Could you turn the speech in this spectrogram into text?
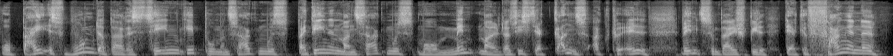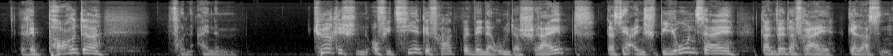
wobei es wunderbare Szenen gibt, wo man sagen muss, bei denen man sagen muss, Moment mal, das ist ja ganz aktuell, wenn zum Beispiel der gefangene Reporter von einem türkischen Offizier gefragt wird, wenn er unterschreibt, dass er ein Spion sei, dann wird er freigelassen.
